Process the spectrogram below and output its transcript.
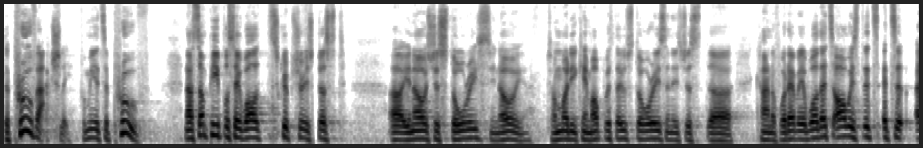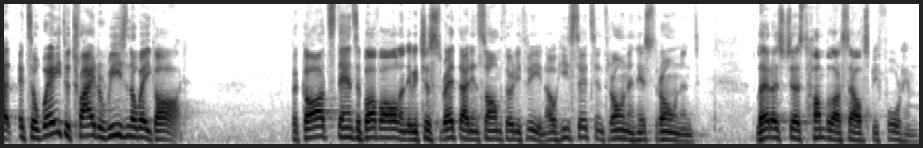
The proof, actually, for me, it's a proof. Now, some people say, well, Scripture is just uh, you know, it's just stories, you know, somebody came up with those stories and it's just uh, kind of whatever. Well, that's always, it's, it's, a, it's a way to try to reason away God. But God stands above all, and we just read that in Psalm 33. You know, He sits enthroned in His throne, and let us just humble ourselves before Him.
